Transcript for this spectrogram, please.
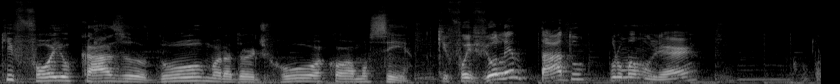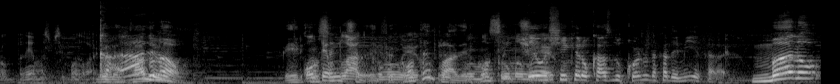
que foi o caso do morador de rua com a mocinha. Que foi violentado por uma mulher problemas psicológicos. Violentado Caralho. não. Ele Contemplado consentiu, ele foi contemplado, ele consentiu. Eu mulher. achei que era o caso do corno da academia, caralho. Mano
